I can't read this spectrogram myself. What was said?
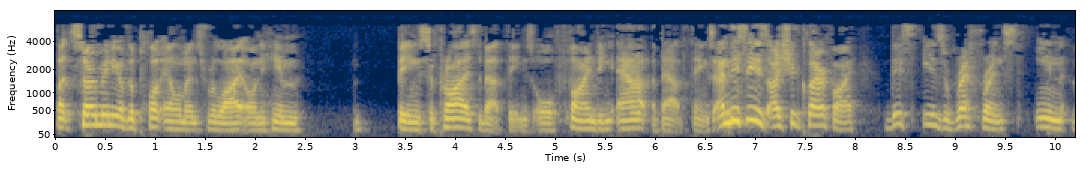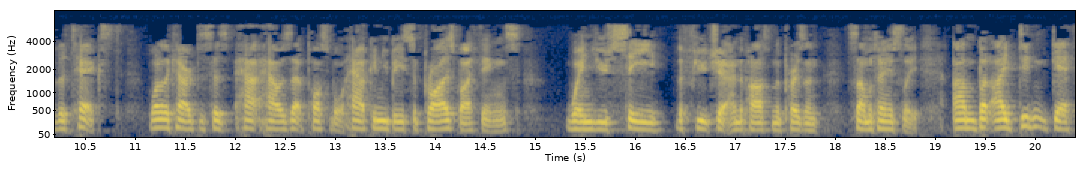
But so many of the plot elements rely on him being surprised about things or finding out about things. And this is, I should clarify, this is referenced in the text. One of the characters says, how, how is that possible? How can you be surprised by things when you see the future and the past and the present simultaneously? Um, but I didn't get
